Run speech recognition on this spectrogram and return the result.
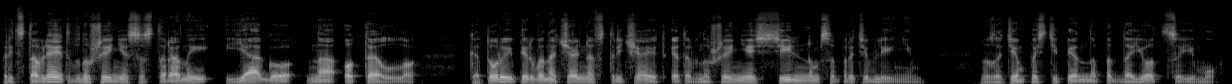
представляет внушение со стороны Яго на Отелло – который первоначально встречает это внушение с сильным сопротивлением, но затем постепенно поддается ему,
